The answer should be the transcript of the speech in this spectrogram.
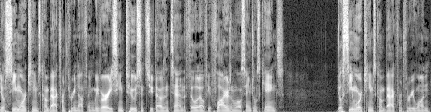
You'll see more teams come back from 3 0. We've already seen two since 2010 the Philadelphia Flyers and the Los Angeles Kings. You'll see more teams come back from 3 1,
